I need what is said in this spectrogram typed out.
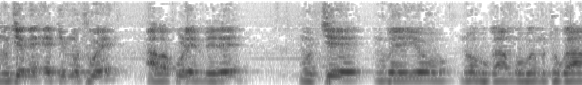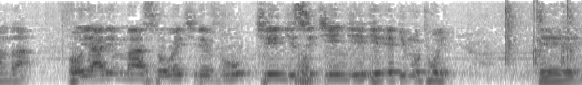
mujje ne edi mutwe abakulembere mujje mubeeyo n'obugambo bwe mutugamba. Oyo ali mu maaso ow'ekirevu kingi si kingi ye edi mutwe. Eh,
